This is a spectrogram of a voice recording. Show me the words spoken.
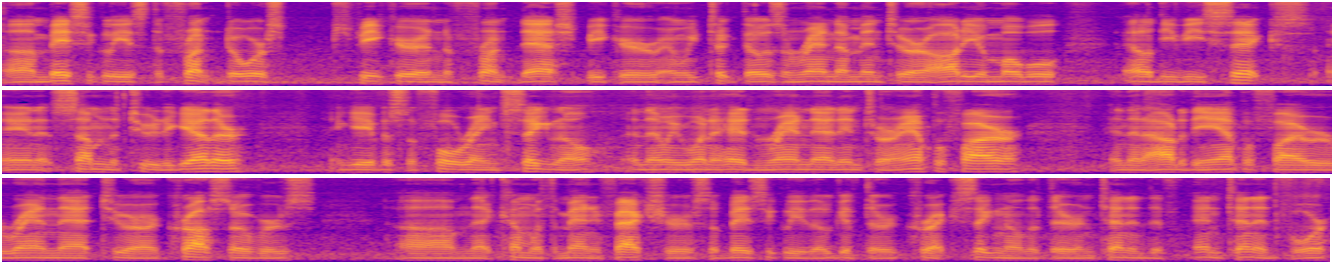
Um, basically, it's the front door speaker and the front dash speaker, and we took those and ran them into our Audio Mobile LDV6, and it summed the two together and gave us a full range signal. And then we went ahead and ran that into our amplifier, and then out of the amplifier, we ran that to our crossovers um, that come with the manufacturer. So basically, they'll get their correct signal that they're intended to, intended for.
